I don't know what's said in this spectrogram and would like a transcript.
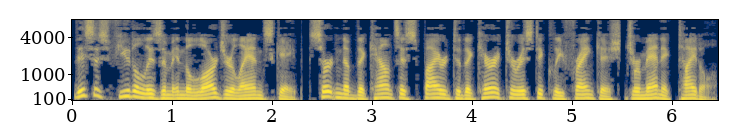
This is feudalism in the larger landscape. Certain of the counts aspired to the characteristically Frankish Germanic title,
